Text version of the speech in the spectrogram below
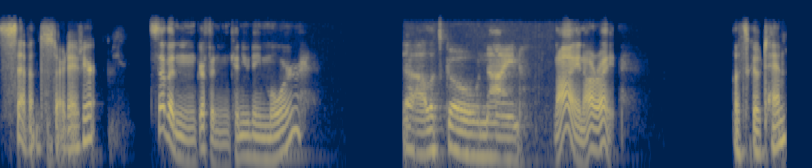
seven to start out here. Seven. Griffin, can you name more? Uh, let's go nine. Nine. All right. Let's go 10.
